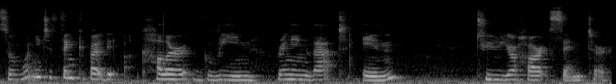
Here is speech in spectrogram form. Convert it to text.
So I want you to think about the color green, bringing that in to your heart center.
